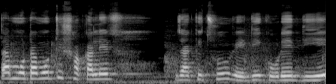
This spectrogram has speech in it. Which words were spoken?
তা মোটামুটি সকালের যা কিছু রেডি করে দিয়ে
